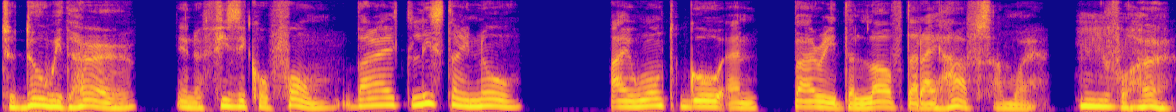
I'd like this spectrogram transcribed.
to do with her in a physical form. But at least I know I won't go and bury the love that I have somewhere Mm. for her.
